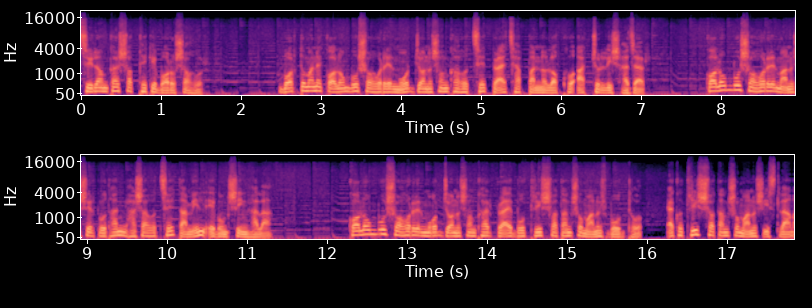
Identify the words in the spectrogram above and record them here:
শ্রীলঙ্কার সবথেকে বড় শহর। বর্তমানে কলম্বো শহরের মোট জনসংখ্যা হচ্ছে প্রায় ছাপ্পান্ন লক্ষ আটচল্লিশ হাজার। কলম্বো শহরের মানুষের প্রধান ভাষা হচ্ছে তামিল এবং সিংহালা। কলম্বো শহরের মোট জনসংখ্যার প্রায় বত্রিশ শতাংশ মানুষ বৌদ্ধ, একত্রিশ শতাংশ মানুষ ইসলাম,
